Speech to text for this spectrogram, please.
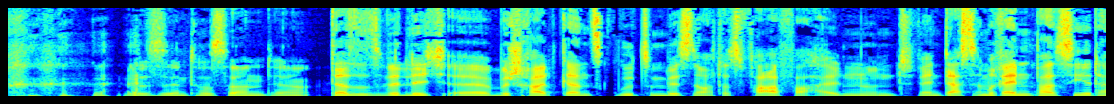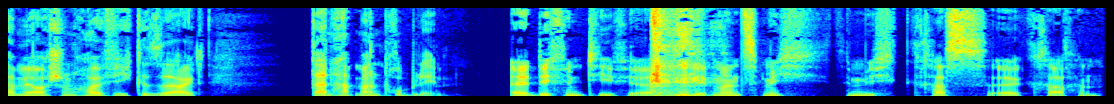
Das ist interessant, ja. Das ist wirklich, äh, beschreibt ganz gut so ein bisschen auch das Fahrverhalten. Und wenn das im Rennen passiert, haben wir auch schon häufig gesagt, dann hat man ein Problem. Äh, definitiv, ja. Dann geht man ziemlich, ziemlich krass äh, krachen.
